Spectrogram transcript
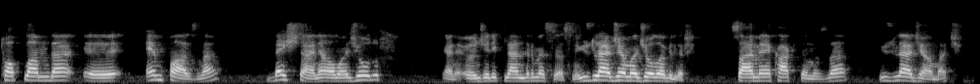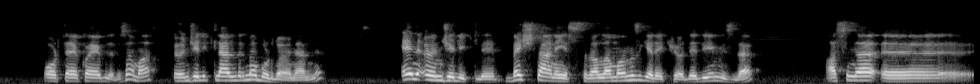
toplamda e, en fazla 5 tane amacı olur. Yani önceliklendirme sırasında yüzlerce amacı olabilir. Saymaya kalktığımızda yüzlerce amaç ortaya koyabiliriz ama önceliklendirme burada önemli. En öncelikli 5 taneyi sıralamanız gerekiyor dediğimizde aslında e,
